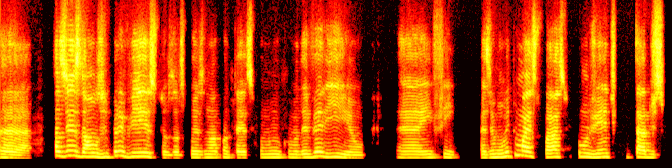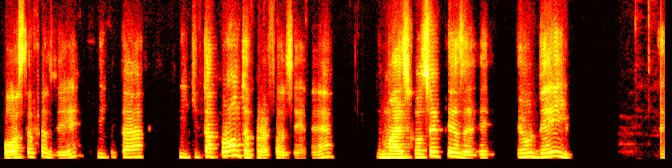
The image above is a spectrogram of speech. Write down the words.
É, às vezes dá uns imprevistos, as coisas não acontecem como, como deveriam, é, enfim. Mas é muito mais fácil com gente que está disposta a fazer e que está e que está pronta para fazer, né? Mas com certeza eu dei é,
